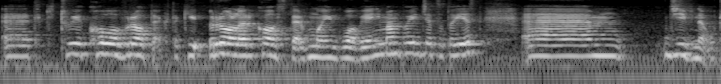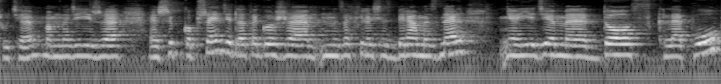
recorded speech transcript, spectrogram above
e, taki czuję kołowrotek, taki roller coaster w mojej głowie. Nie mam pojęcia, co to jest. Em, dziwne uczucie. Mam nadzieję, że e, szybko przejdzie, dlatego że mm, za chwilę się zbieramy z Nel, e, jedziemy do sklepu.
